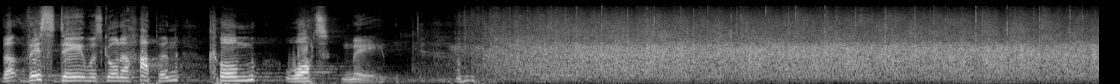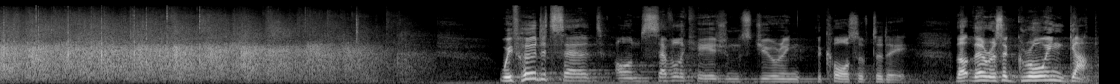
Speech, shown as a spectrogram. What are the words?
that this day was going to happen come what may. We've heard it said on several occasions during the course of today that there is a growing gap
